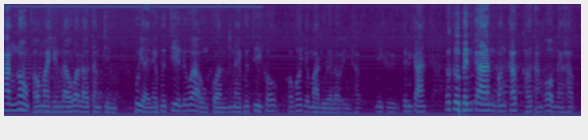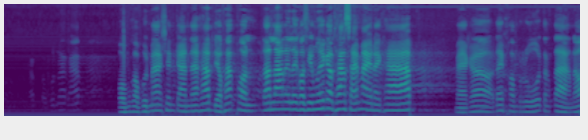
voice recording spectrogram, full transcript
ข้างนอกเขามาเห็นเราว่าเราทำจริง ผู้ใหญ่ในพื้นที่หรือว่าองค์กรในพื้นที่เขาเขาก็จะมาดูแลเราเองครับ นี่คือเป็นการก็คือเป็นการบังคับเขาทางอ้อมนะครับครับขอบคุณมากครับผมขอบคุณมากเช่นกันนะครับ เดี๋ยวพักผ่อนด้านล่างได้เลยขอเสียงมือให้กับทางสายใหม่หน่อยครับแหมก็ได้ความรู้ต่างๆเนาะ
